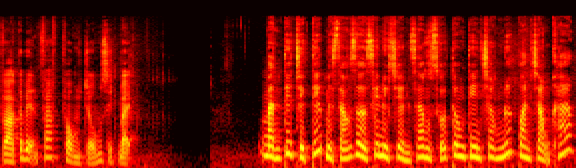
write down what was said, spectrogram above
và các biện pháp phòng chống dịch bệnh. Bản tin trực tiếp 16 giờ xin được chuyển sang một số thông tin trong nước quan trọng khác.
